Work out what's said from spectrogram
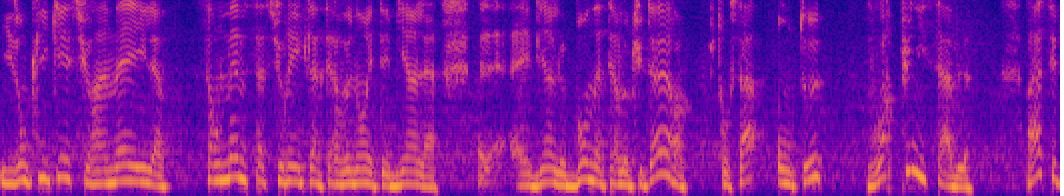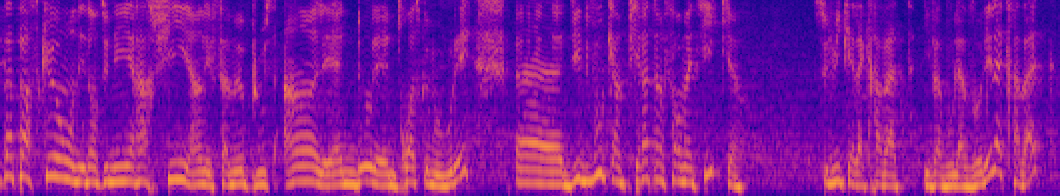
ils ont cliqué sur un mail sans même s'assurer que l'intervenant était bien, la, eh bien le bon interlocuteur. Je trouve ça honteux, voire punissable. Ah, c'est pas parce que on est dans une hiérarchie, hein, les fameux plus 1, les N2, les N3, ce que vous voulez. Euh, Dites-vous qu'un pirate informatique, celui qui a la cravate, il va vous la voler la cravate,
